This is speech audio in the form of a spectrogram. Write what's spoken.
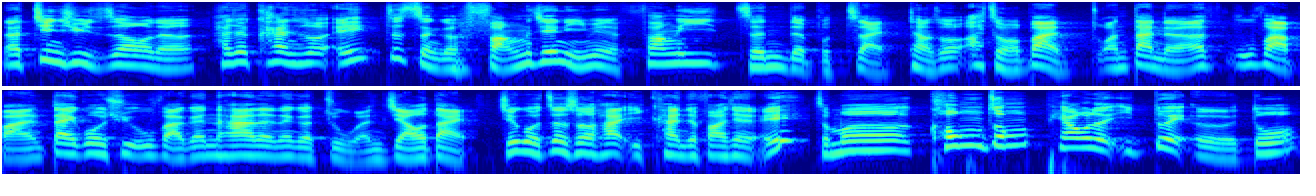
那进去之后呢，他就看说，哎，这整个房间里面方一真的不在，想说啊，怎么办？完蛋了，啊，无法把人带过去，无法跟他的那个主人交代。结果这时候他一看就发现，哎，怎么空中飘了一对耳朵？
